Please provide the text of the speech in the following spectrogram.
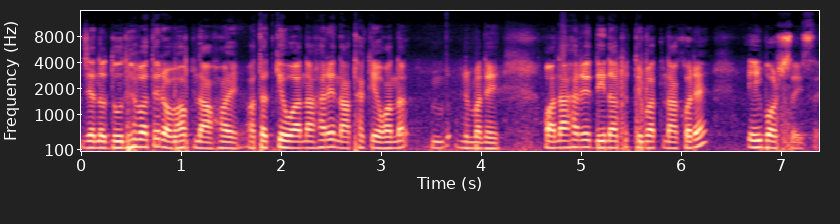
যেন দুধে ভাতের অভাব না হয়, অর্থাৎ কেউ অনাহারে না থাকে, অনা মানে অনাহারে দিনাতিপাত না করে, এই বর চাইছে।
